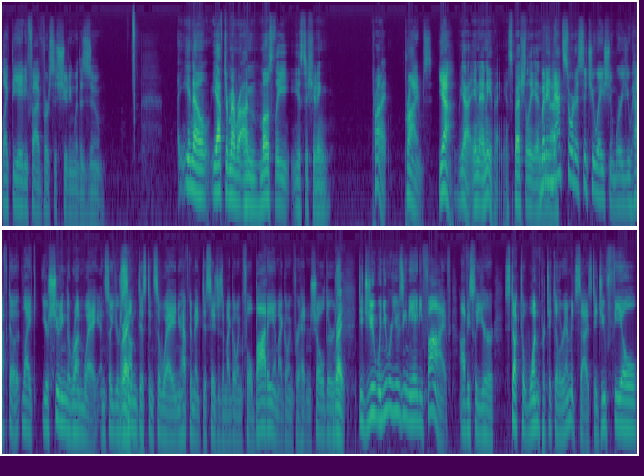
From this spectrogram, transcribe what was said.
like the 85 versus shooting with a zoom? You know, you have to remember I'm mostly used to shooting prime. Primes. Yeah. Yeah, in anything, especially in But in uh, that sort of situation where you have to, like, you're shooting the runway, and so you're Right. some distance away, and you have to make decisions: Am I going full body? Am I going for head and shoulders? Right. Did you, when you were using the 85, obviously you're stuck to one particular image size. Did you feel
